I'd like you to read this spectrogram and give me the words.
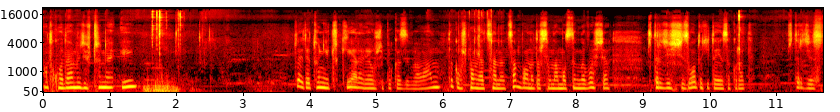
Odkładamy dziewczyny i tutaj te tuniczki, ale ja już je pokazywałam. Tylko przypomnę cenę, co? Bo one też są na mocnych nowościach. 40 zł i to jest akurat 40.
